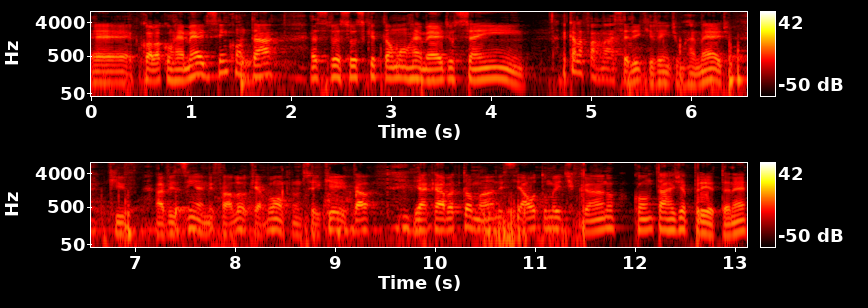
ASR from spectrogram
é, coloca um remédio, sem contar essas pessoas que tomam remédio sem Aquela farmácia ali que vende um remédio, que a vizinha me falou que é bom para não sei o que e tal, e acaba tomando esse automedicando com tarja preta, né?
